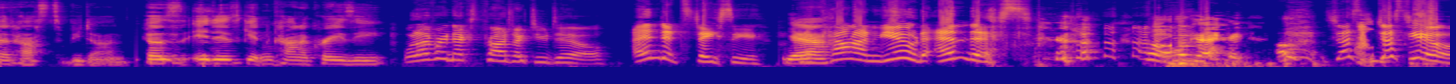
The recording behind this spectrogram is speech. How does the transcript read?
that has to be done because it is getting kind of crazy. Whatever next project you do, end it, Stacey. Yeah. count on you to end this. oh, okay. I'll, oh. just just you.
